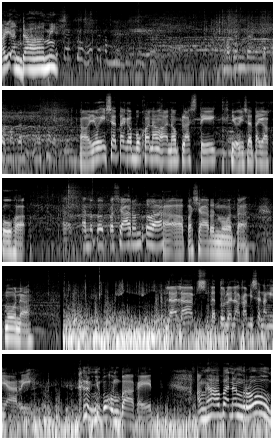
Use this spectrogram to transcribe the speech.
Ay, ang dami. Maganda yung mukha, maganda, masarap din. Oh, yung isa taga buka ng ano plastic, yung isa taga kuha. Ah, ano to, pasyaron to ha? Ah, ah, pasyaron mo ta. Muna. Lalabs, natulala kami sa nangyari. Alam niyo po kung bakit? Ang haba ng row.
